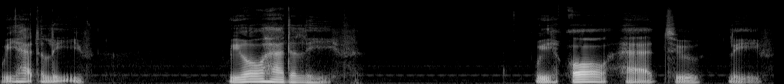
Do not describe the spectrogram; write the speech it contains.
we had to leave. We all had to leave. We all had to leave.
